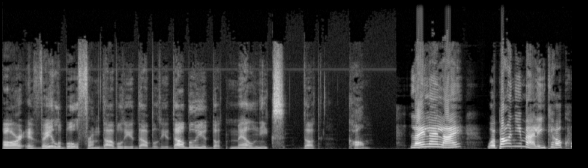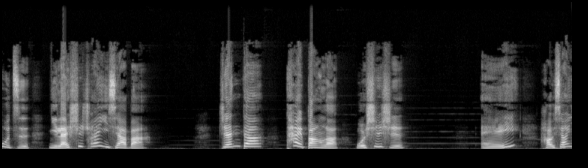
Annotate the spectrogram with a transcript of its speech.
are available from www.melnyks.com. 来来来，我帮你买了一条裤子，你来试穿一下吧。真的太棒了，我试试。哎。好像腰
